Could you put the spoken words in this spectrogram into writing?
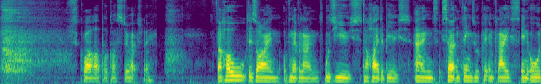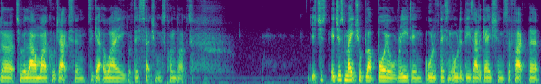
it's quite a hard podcast to do, actually. The whole design of Neverland was used to hide abuse, and certain things were put in place in order to allow Michael Jackson to get away with this sexual misconduct. It just it just makes your blood boil reading all of this and all of these allegations. The fact that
